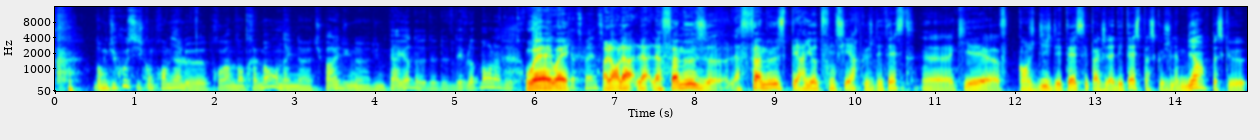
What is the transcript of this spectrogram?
Donc du coup, si je comprends bien le programme d'entraînement, on a une, tu parlais d'une période de, développement là, de ouais, ouais. Alors la, la, fameuse, la fameuse période foncière que je déteste, euh, qui est euh, quand je dis je déteste, c'est pas que je la déteste parce que je l'aime bien, parce que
